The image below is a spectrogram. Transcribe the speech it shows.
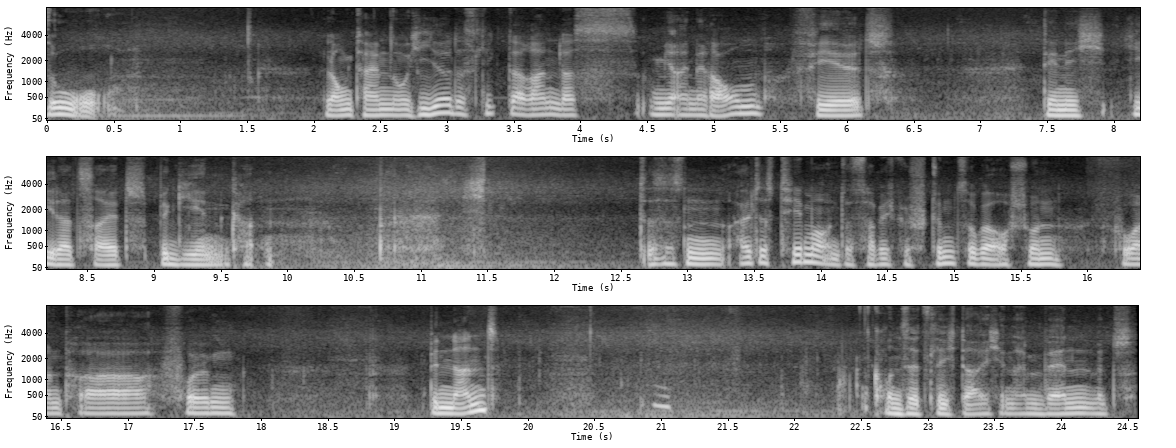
So, Long Time No Here, das liegt daran, dass mir ein Raum fehlt, den ich jederzeit begehen kann. Ich, das ist ein altes Thema und das habe ich bestimmt sogar auch schon vor ein paar Folgen benannt. Grundsätzlich, da ich in einem Van mit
